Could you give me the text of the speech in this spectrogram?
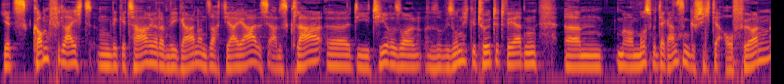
Jetzt kommt vielleicht ein Vegetarier oder ein Veganer und sagt, ja, ja, das ist ja alles klar, äh, die Tiere sollen sowieso nicht getötet werden. Ähm, man muss mit der ganzen Geschichte aufhören.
